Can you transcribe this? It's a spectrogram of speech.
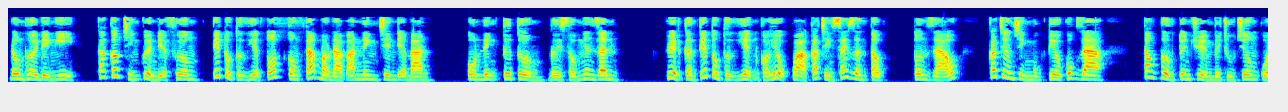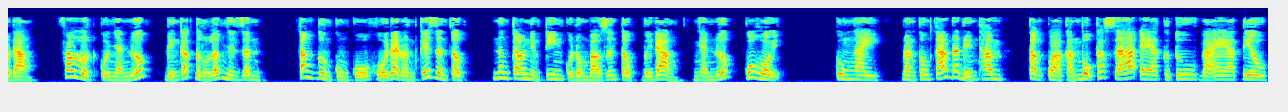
đồng thời đề nghị các cấp chính quyền địa phương tiếp tục thực hiện tốt công tác bảo đảm an ninh trên địa bàn, ổn định tư tưởng, đời sống nhân dân. Huyện cần tiếp tục thực hiện có hiệu quả các chính sách dân tộc, tôn giáo, các chương trình mục tiêu quốc gia, tăng cường tuyên truyền về chủ trương của Đảng, pháp luật của nhà nước đến các tầng lớp nhân dân, tăng cường củng cố khối đại đoàn kết dân tộc, nâng cao niềm tin của đồng bào dân tộc với Đảng, nhà nước, Quốc hội. Cùng ngày, đoàn công tác đã đến thăm, tặng quà cán bộ các xã Ea Cơ Tu và Ea Tiêu,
